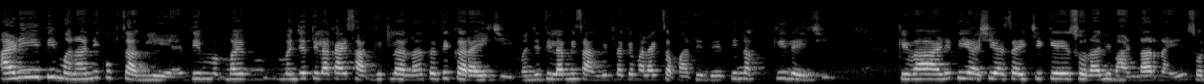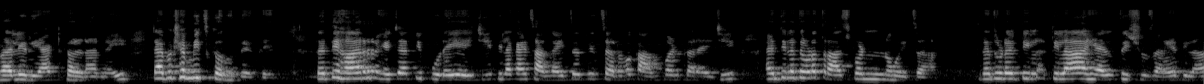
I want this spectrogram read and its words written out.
आणि ती मनाने खूप चांगली आहे. ती म्हणजे तिला काय सांगितलं ना तर ती करायची. म्हणजे तिला मी सांगितलं की मला एक चपाती दे ती नक्की द्यायची. किंवा आणि ती अशी असायची की सोनाली भांडणार नाही सोनाली रिॲक्ट करणार नाही त्यापेक्षा मीच करून देते. तर ती हर ह्याच्यात ती पुढे यायची तिला काय सांगायचं ती सर्व काम पण करायची. आणि तिला तेवढा त्रास पण व्हायचा. तिला थोडं तिला तिला हेल्थ इश्यूज आहे तिला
